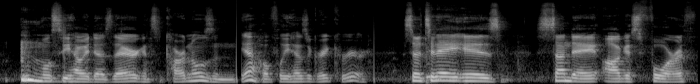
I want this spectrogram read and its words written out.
we'll see how he does there against the Cardinals, and yeah, hopefully he has a great career. So today is Sunday, August fourth,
